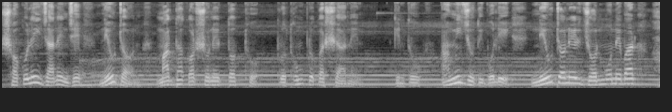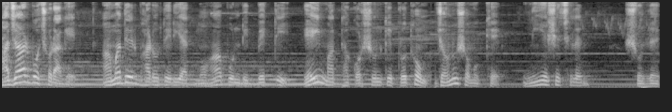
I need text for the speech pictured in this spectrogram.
সকলেই জানেন যে নিউটন মাধ্যাকর্ষণের তথ্য প্রথম প্রকাশ্যে আনেন কিন্তু আমি যদি বলি, নিউটনের জন্ম নেবার হাজার বছর আগে আমাদের ভারতেরই এক মহাপণ্ডিত ব্যক্তি এই মাধ্যাকর্ষণকে প্রথম জনসমক্ষে নিয়ে এসেছিলেন। শুনলে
